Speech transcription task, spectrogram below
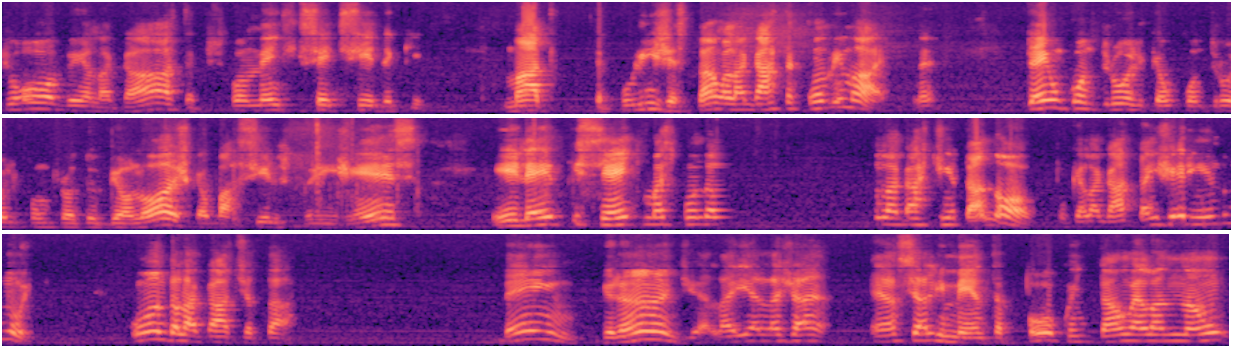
jovem a lagarta, principalmente inseticida que mata por ingestão, a lagarta come mais. Né? Tem um controle, que é um controle com um produto biológico, é o Bacillus thuringiensis. Ele é eficiente, mas quando a lagartinha está nova, porque a lagarta está ingerindo muito. Quando a lagarta está bem grande, ela, ela já ela se alimenta pouco, então ela não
